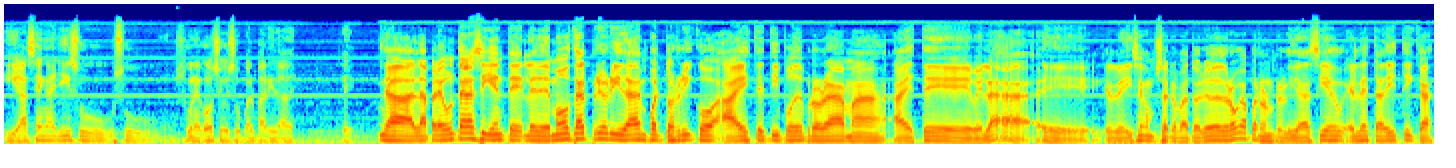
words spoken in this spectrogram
y hacen allí su, su, su negocio y sus barbaridades. Sí. La, la pregunta es la siguiente, ¿le debemos dar prioridad en Puerto Rico a este tipo de programas, a este, ¿verdad? Eh, que le dicen observatorio de droga, pero en realidad sí es, es la estadística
